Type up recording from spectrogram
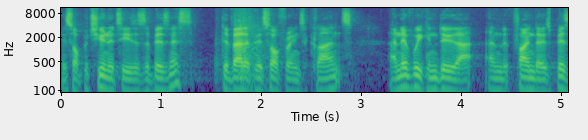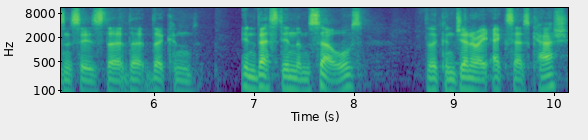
its opportunities as a business, develop its offering to clients. And if we can do that and find those businesses that, that, can invest in themselves, that can generate excess cash,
